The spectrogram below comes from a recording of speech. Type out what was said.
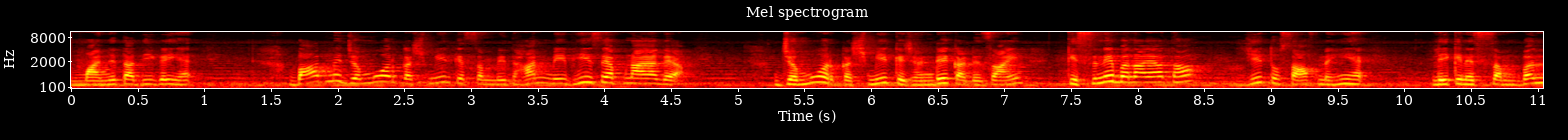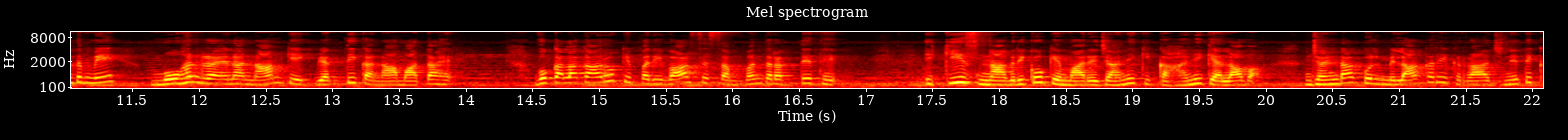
मान्यता दी गई है। बाद में जम्मू और कश्मीर के संविधान में भी इसे अपनाया गया। जम्मू और कश्मीर के झंडे का डिज़ाइन किसने बनाया था, ये तो साफ़ नहीं है। लेकिन इस संबंध में मोहन रैना नाम के एक व्यक्ति का नाम आता है। वो कलाकारों के परिवार से संबंध रखते थे। 21 नागरिकों के मारे जाने की कहानी के अलावा झंडा कुल मिलाकर एक राजनीतिक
